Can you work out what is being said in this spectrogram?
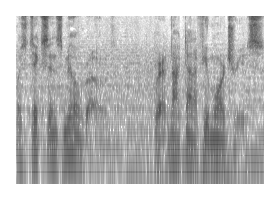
was Dixon's Mill Road, where it knocked down a few more trees.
